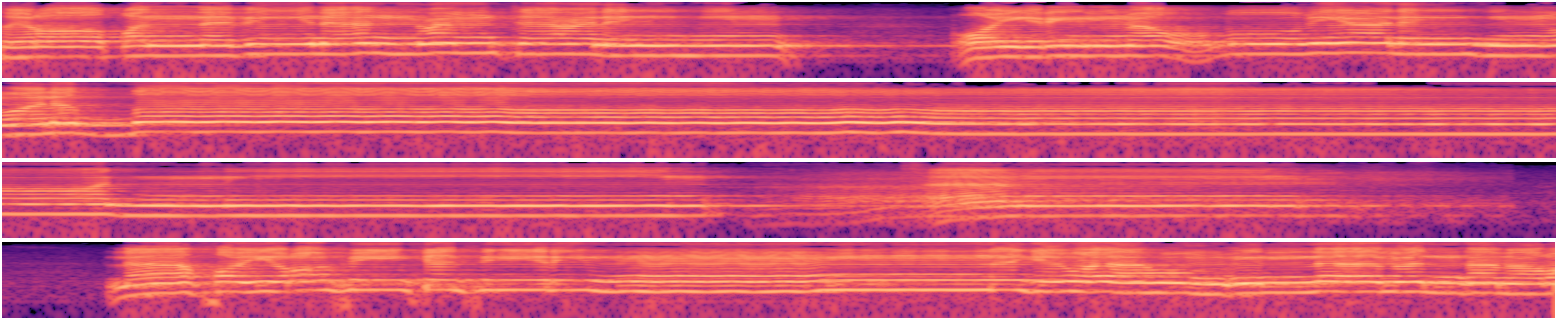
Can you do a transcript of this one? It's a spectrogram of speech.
صراط الذين أنعمت عليهم غير المغضوب عليهم ولا الضالين. آمين. لا خير في كثير من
